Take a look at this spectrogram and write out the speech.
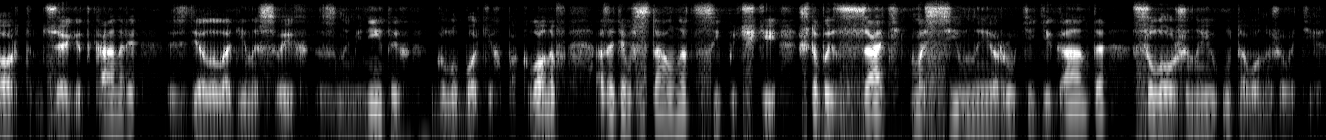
Лорд Джегет Канри сделал один из своих знаменитых глубоких поклонов, а затем встал на цыпочки, чтобы сжать массивные руки гиганта, сложенные у того на животе.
